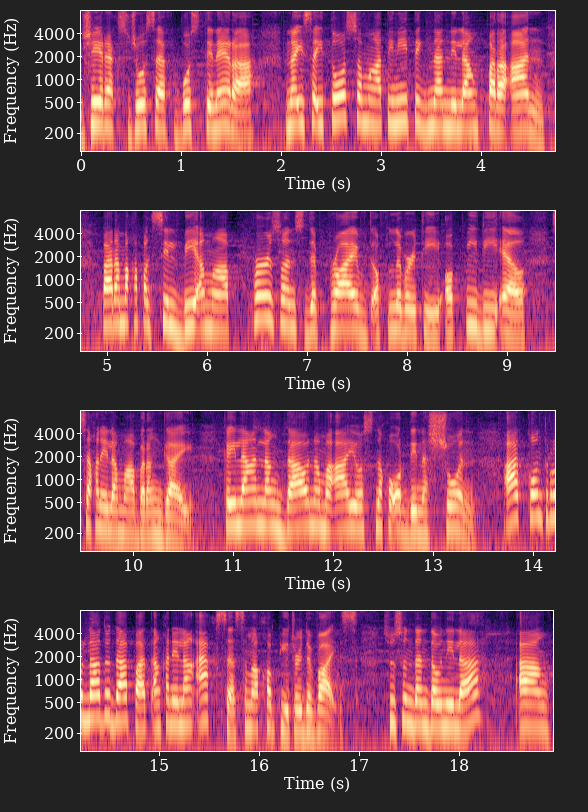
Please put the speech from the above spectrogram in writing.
J-Rex Joseph Bustinera na isa ito sa mga tinitignan nilang paraan para makapagsilbi ang mga persons deprived of liberty o PDL sa kanilang mga barangay. Kailangan lang daw ng maayos na koordinasyon at kontrolado dapat ang kanilang access sa mga computer device. Susundan daw nila ang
